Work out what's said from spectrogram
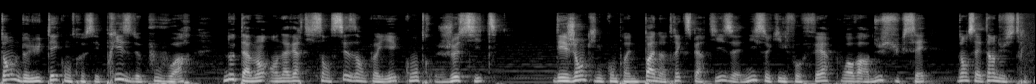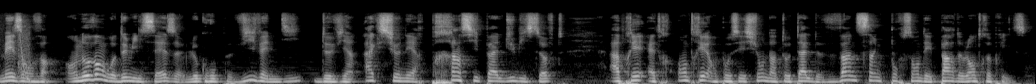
tente de lutter contre ces prises de pouvoir, notamment en avertissant ses employés contre, je cite, des gens qui ne comprennent pas notre expertise ni ce qu'il faut faire pour avoir du succès dans cette industrie. Mais en vain. En novembre 2016, le groupe Vivendi devient actionnaire principal d'Ubisoft après être entré en possession d'un total de 25% des parts de l'entreprise,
